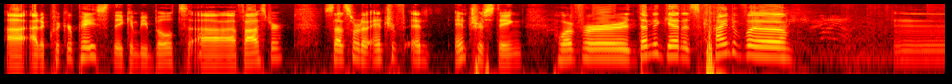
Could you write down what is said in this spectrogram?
uh, at a quicker pace. They can be built uh, faster. So that's sort of in interesting. However, then again, it's kind of a... Mm,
